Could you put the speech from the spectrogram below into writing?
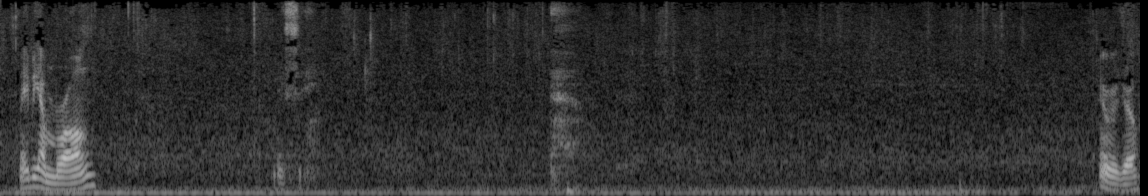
maybe I'm wrong. Let me see. Here we go.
